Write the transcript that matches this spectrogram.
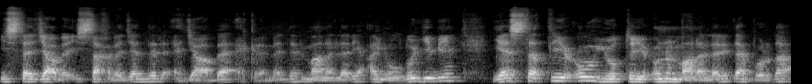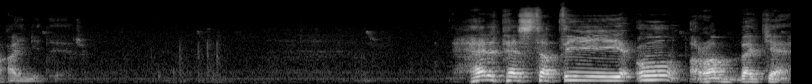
İstecabe istahrecedir, ecabe ekremedir. Manaları aynı olduğu gibi yestati'u yuti'unun manaları da burada aynıdır. Hel testati'u rabbeke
